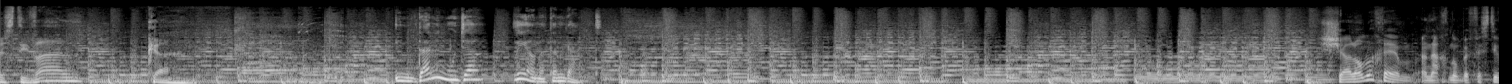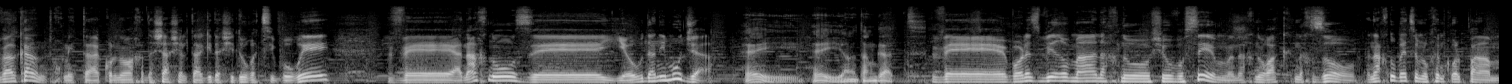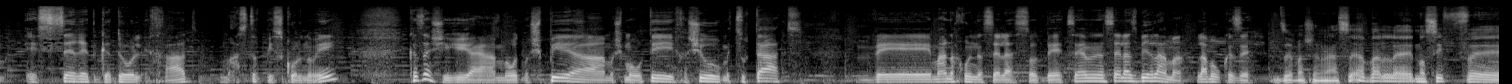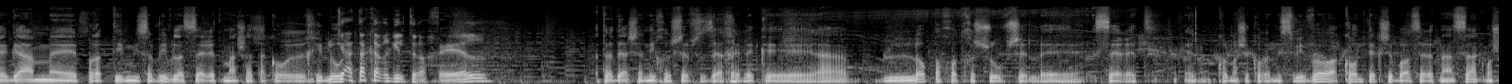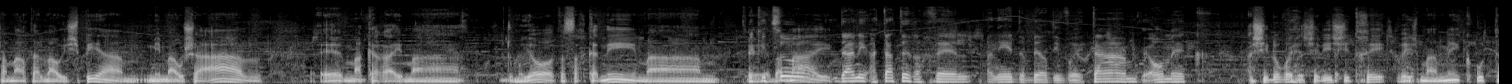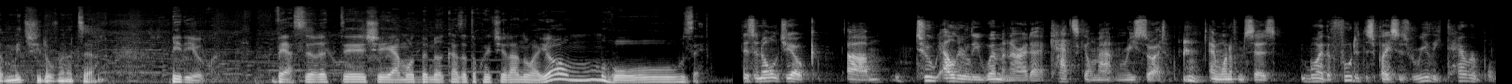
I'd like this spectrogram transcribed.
פסטיבל כאן. עם דני מוג'ה ויונתן גת. שלום לכם, אנחנו בפסטיבל כאן, תוכנית הקולנוע החדשה של תאגיד השידור הציבורי, ואנחנו זה יו דני מוג'ה. היי, היי, יונתן גת. ובוא נסביר מה אנחנו שוב עושים, אנחנו רק נחזור. אנחנו בעצם לוקחים כל פעם אה, סרט גדול אחד, masterpiece קולנועי, כזה שהיה מאוד משפיע, משמעותי, חשוב, מצוטט. ומה אנחנו ננסה לעשות בעצם? ננסה להסביר למה, למה הוא כזה. זה מה שנעשה, אבל אה, נוסיף אה, גם פרטים מסביב לסרט, מה שאתה קורא רכילות. כי אתה כרגיל תרכל. אתה יודע שאני חושב שזה החלק הלא פחות חשוב של סרט, כל מה שקורה מסביבו, הקונטקסט שבו הסרט נעשה, כמו שאמרת, על מה הוא השפיע, ממה הוא שאב, מה קרה עם הדמויות, השחקנים, בקיצור, דני, אתה תרחל, אני אדבר דברי טעם ועומק. השילוב הזה של איש שטחי ואיש מעמיק הוא תמיד שילוב מנצח. בדיוק. והסרט שיעמוד במרכז התוכנית שלנו היום הוא זה. There's an old joke. Um, two elderly women are at a Catskill Mountain resort, and one of them says, Boy, the food at this place is really terrible.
